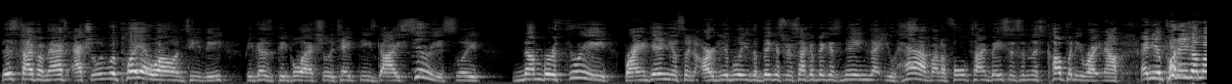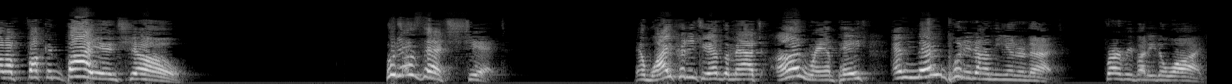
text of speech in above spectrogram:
this type of match actually would play it well on TV because people actually take these guys seriously. Number three, Bryan Danielson, arguably the biggest or second biggest name that you have on a full-time basis in this company right now, and you're putting him on a fucking buy-in show! Who does that shit? And why couldn't you have the match on Rampage and then put it on the internet for everybody to watch?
